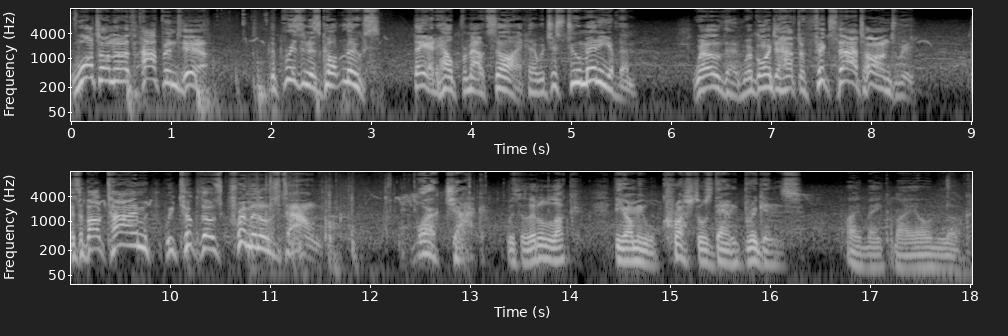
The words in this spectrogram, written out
What on earth happened here? The prisoners got loose. They had help from outside. There were just too many of them. Well then, we're going to have to fix that, aren't we? It's about time we took those criminals down. Work, Jack. With a little luck, the army will crush those damn brigands. I make my own luck.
